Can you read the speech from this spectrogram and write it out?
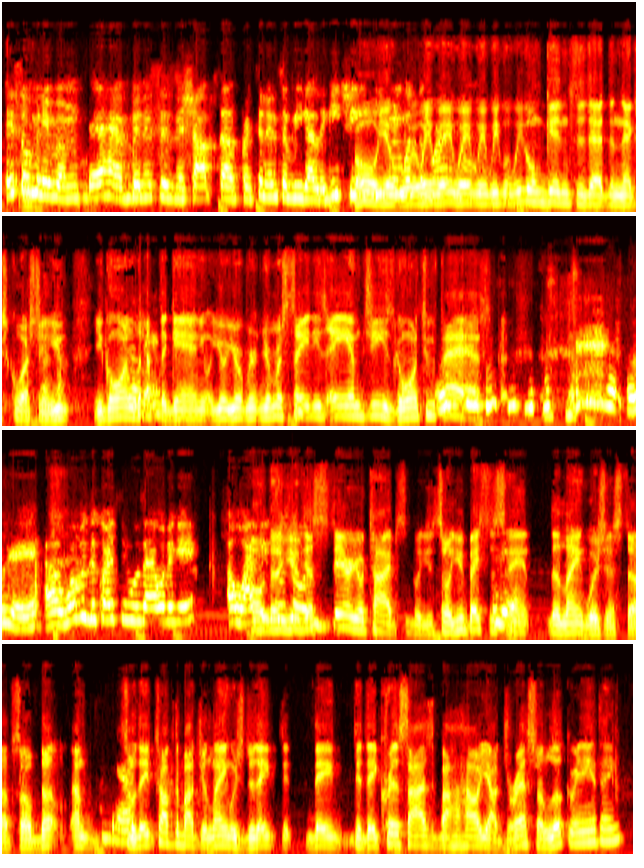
It's so many of them that have businesses and shops up pretending to be Gullah Oh yeah, wait, wait, wait, wait, wait, We we gonna get into that. The next question. You you going okay. left again? Your your your Mercedes AMG is going too fast. okay. Uh, what was the question? Was that one again? Oh, I oh, the, you're just stereotypes, but you, so you basically yeah. saying the language and stuff. So, um, yeah. so they talked about your language. Do they they did they criticize about how y'all dress or look or anything?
